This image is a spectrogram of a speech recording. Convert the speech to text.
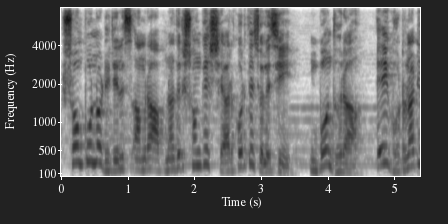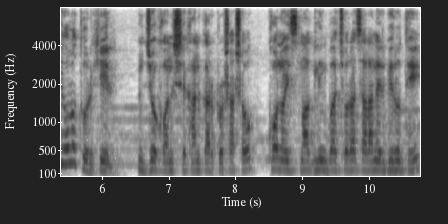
সম্পূর্ণ ডিটেলস আমরা আপনাদের সঙ্গে শেয়ার করতে চলেছি। বন্ধুরা, এই ঘটনাটি হলো তুর্কির। যখন সেখানকার প্রশাসক কোনো স্মাগলিং বা চোরাচালানের বিরুদ্ধে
